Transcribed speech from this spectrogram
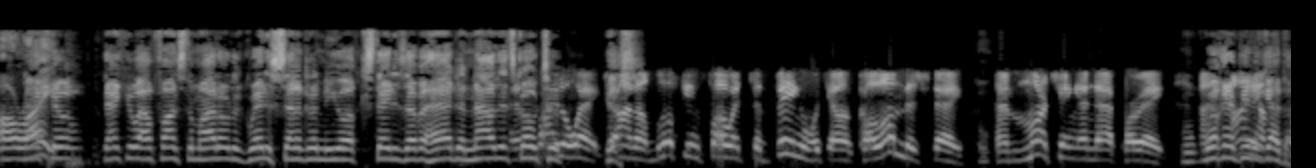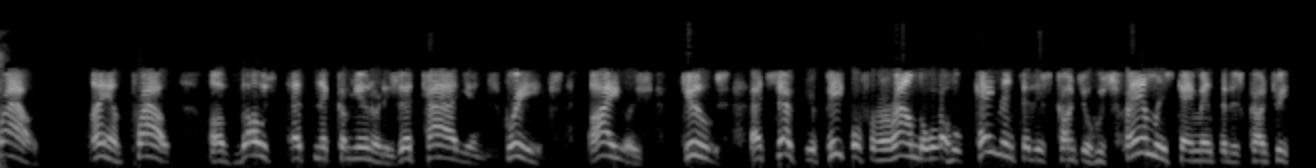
All right. Thank you, Thank you Alphonse D'Amato, the greatest senator New York State has ever had. And now let's and go by to. By the way, John, yes. I'm looking forward to being with you on Columbus Day and marching in that parade. We're going to be I together. Am proud. I am proud of those ethnic communities, Italians, Greeks, Irish, Jews, etc., people from around the world who came into this country, whose families came into this country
